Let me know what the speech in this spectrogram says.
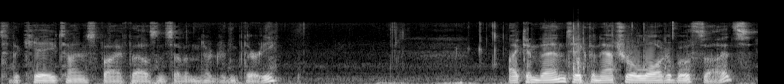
to the k times 5,730. I can then take the natural log of both sides.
